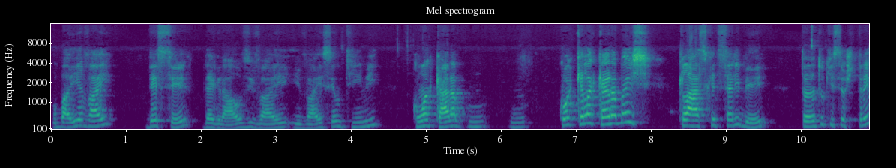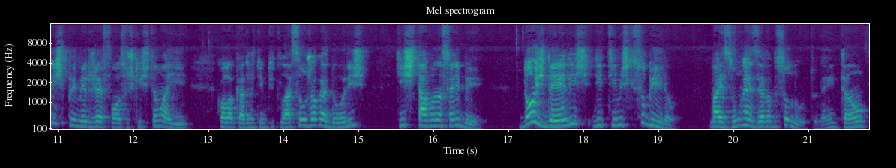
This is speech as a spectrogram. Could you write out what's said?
O Bahia vai descer degraus e vai e vai ser um time com a cara com aquela cara mais clássica de Série B, tanto que seus três primeiros reforços que estão aí colocados no time titular são jogadores que estavam na Série B. Dois deles de times que subiram, mas um reserva absoluto. Né? Então,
